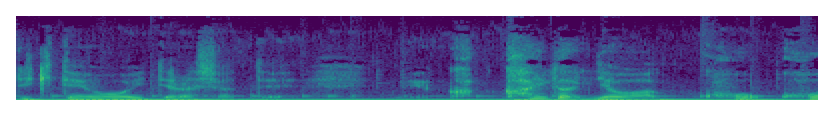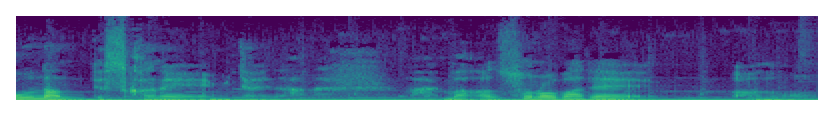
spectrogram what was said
力点を置いてらっしゃって、海外ではこう、こうなんですかねみたいな。まあ、その場で、あの、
